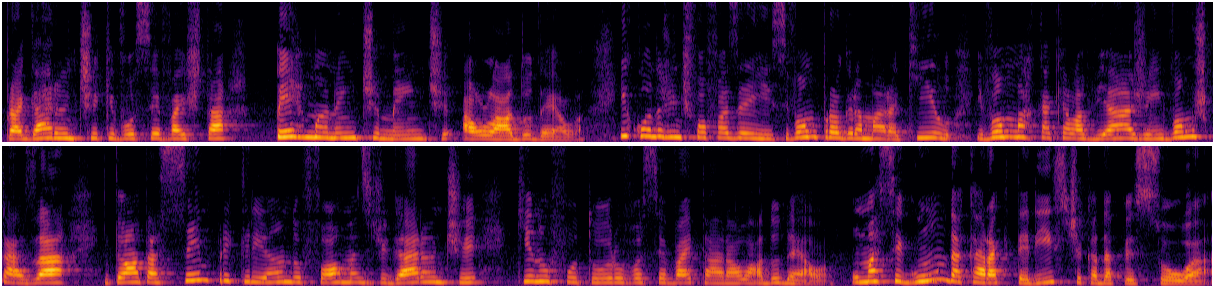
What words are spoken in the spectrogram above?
para garantir que você vai estar permanentemente ao lado dela. E quando a gente for fazer isso, vamos programar aquilo, e vamos marcar aquela viagem, e vamos casar, então ela está sempre criando formas de garantir que no futuro você vai estar ao lado dela. Uma segunda característica da pessoa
